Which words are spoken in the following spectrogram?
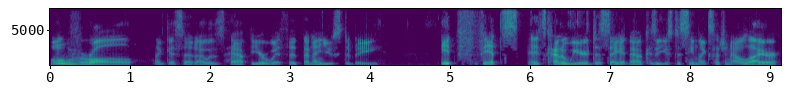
overall, like I said, I was happier with it than I used to be. It fits. It's kind of weird to say it now because it used to seem like such an outlier,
